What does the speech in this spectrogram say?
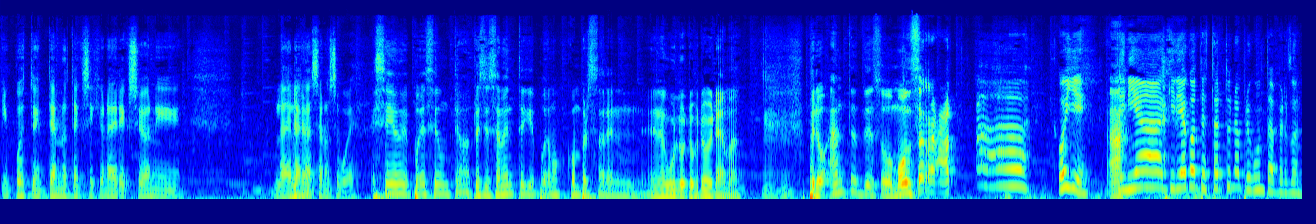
impuesto interno te exige una dirección y la de la Mira. casa no se puede. Ese puede ser un tema precisamente que podemos conversar en, en algún otro programa. Ujú. Pero antes de eso, Montserrat. Ah, oye, Ah. tenía, quería contestarte una pregunta, perdón.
